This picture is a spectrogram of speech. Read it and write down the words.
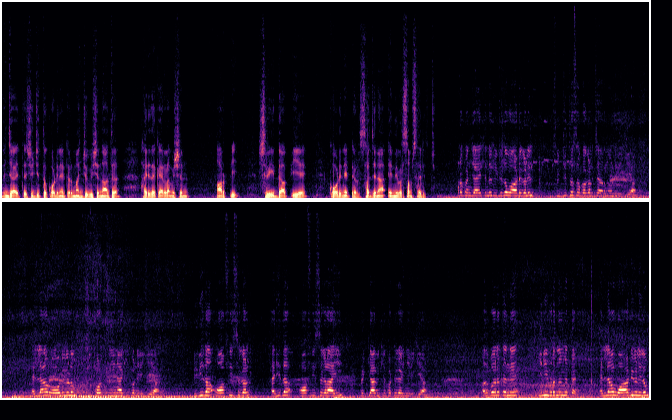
പഞ്ചായത്ത് ശുചിത്വ coordinator Manju Viswanath Haritha Kerala mission R P Sreeda P A coordinator Sajana എന്നിവർ സംസാരിച്ചു. നമ്മുടെ പഞ്ചായത്തിന്റെ വിവിധ വാർഡുകളിൽ ശുചിത്വ സഭകൾ ചേർന്നുകൊണ്ടിരിക്കുകയാണ്. എല്ലാ റോഡുകളും ഇപ്പോൾ ക്ലീനാക്കിക്കൊണ്ടിരിക്കുകയാണ്. വിവിധ ഓഫീസുകൾ ഹരിത ഓഫീസുകളായി പ്രഖ്യാപിക്കപ്പെട്ട് കഴിഞ്ഞിരിക്കുകയാണ്. അതുപോലെ തന്നെ ഇനി ഇവിടെ നിന്നിട്ട് എല്ലാ വാർഡുകളിലും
